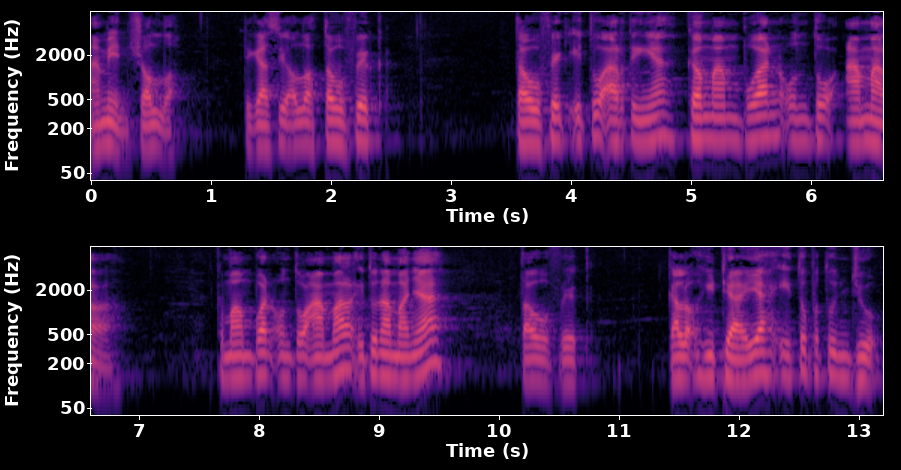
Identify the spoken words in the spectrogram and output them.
Amin, insyaallah. Dikasih Allah taufik. Taufik itu artinya kemampuan untuk amal. Kemampuan untuk amal itu namanya taufik. Kalau hidayah itu petunjuk.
